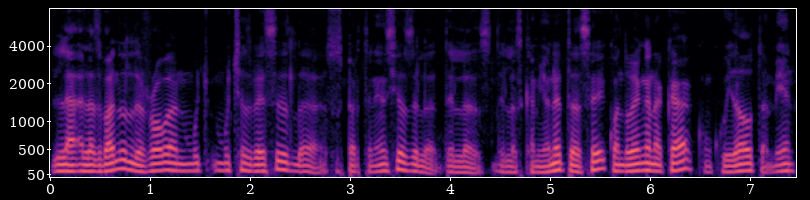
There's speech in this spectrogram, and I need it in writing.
la, las bandas les roban muchas veces sus pertenencias de las camionetas. ¿eh? Cuando vengan acá, con cuidado también.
